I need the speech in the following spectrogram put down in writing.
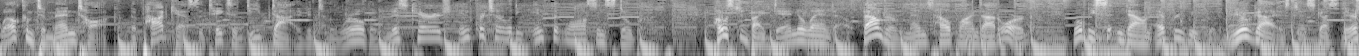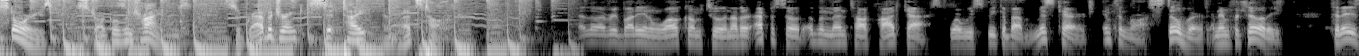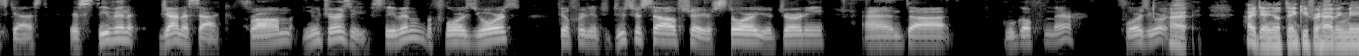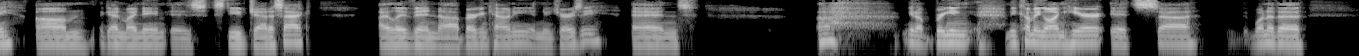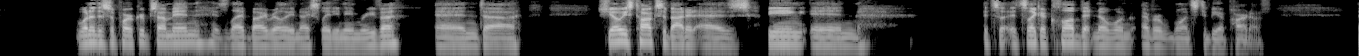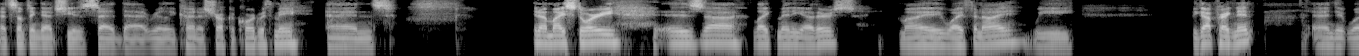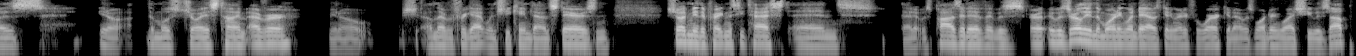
Welcome to Men Talk, the podcast that takes a deep dive into the world of miscarriage, infertility, infant loss, and stillbirth. Hosted by Daniel Landau, founder of menshelpline.org, we'll be sitting down every week with real guys to discuss their stories, struggles, and triumphs. So grab a drink, sit tight, and let's talk. Hello, everybody, and welcome to another episode of the Men Talk podcast, where we speak about miscarriage, infant loss, stillbirth, and infertility. Today's guest is Stephen Janiszak from New Jersey. Stephen, the floor is yours. Feel free to introduce yourself, share your story, your journey, and uh, we'll go from there. Floor is yours. Hi. Hi, Daniel. Thank you for having me. Um, again, my name is Steve Janiszak. I live in uh, Bergen County in New Jersey, and uh, you know, bringing me coming on here, it's uh, one of the one of the support groups I'm in is led by a really nice lady named Riva, and uh, she always talks about it as being in. It's it's like a club that no one ever wants to be a part of. That's something that she has said that really kind of struck a chord with me, and you know, my story is uh, like many others. My wife and I, we we got pregnant, and it was you know the most joyous time ever you know, she, I'll never forget when she came downstairs and showed me the pregnancy test and that it was positive. It was, it was early in the morning one day. I was getting ready for work and I was wondering why she was up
